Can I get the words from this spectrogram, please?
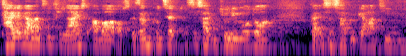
Teilegarantie vielleicht, aber aufs Gesamtkonzept ist es halt ein Tuning-Motor, da ist es halt mit Garantien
